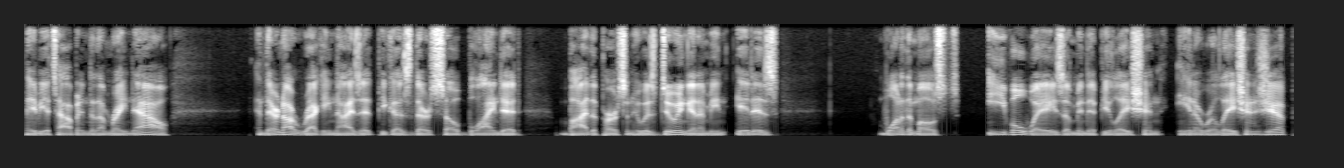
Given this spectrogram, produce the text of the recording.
maybe it's happening to them right now, and they're not recognize it because they're so blinded by the person who is doing it. I mean, it is one of the most evil ways of manipulation in a relationship.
